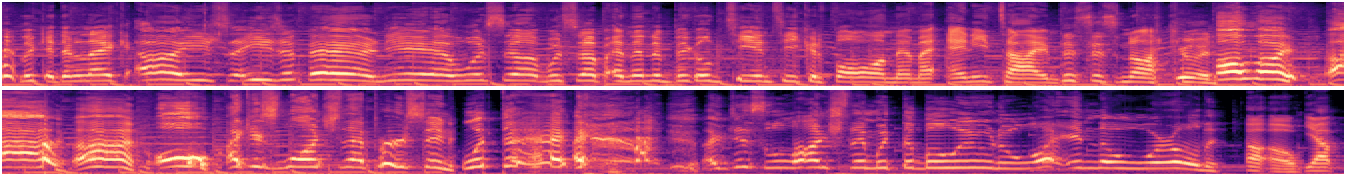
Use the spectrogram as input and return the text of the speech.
look at they're like, oh, he's he's a fan. Yeah, what's up? What's up? And then the big old TNT could fall on them at any time. This is not good. Oh my! Ah! Ah! Oh! I just launched that person. What the heck? I, just launched them with the balloon. What in the world? Uh oh. Yep.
